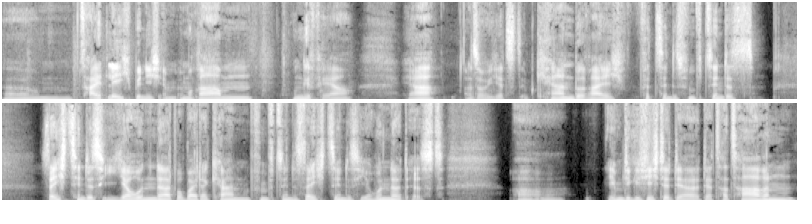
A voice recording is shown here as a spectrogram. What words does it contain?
Ähm, zeitlich bin ich im, im Rahmen ungefähr, ja, also jetzt im Kernbereich 14. bis 15. 16. Jahrhundert, wobei der Kern 15. bis 16. Jahrhundert ist. Ähm, eben die Geschichte der, der Tataren,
